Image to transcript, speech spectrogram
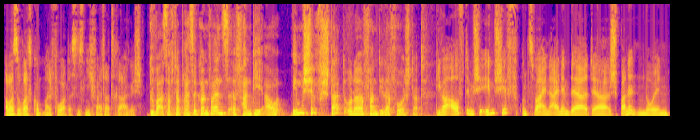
Aber sowas kommt mal vor. Das ist nicht weiter tragisch. Du warst auf der Pressekonferenz. Äh, Fand die auch im Schiff statt oder fand die davor statt? Die war auf dem Sch im Schiff und zwar in einem der der spannenden neuen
